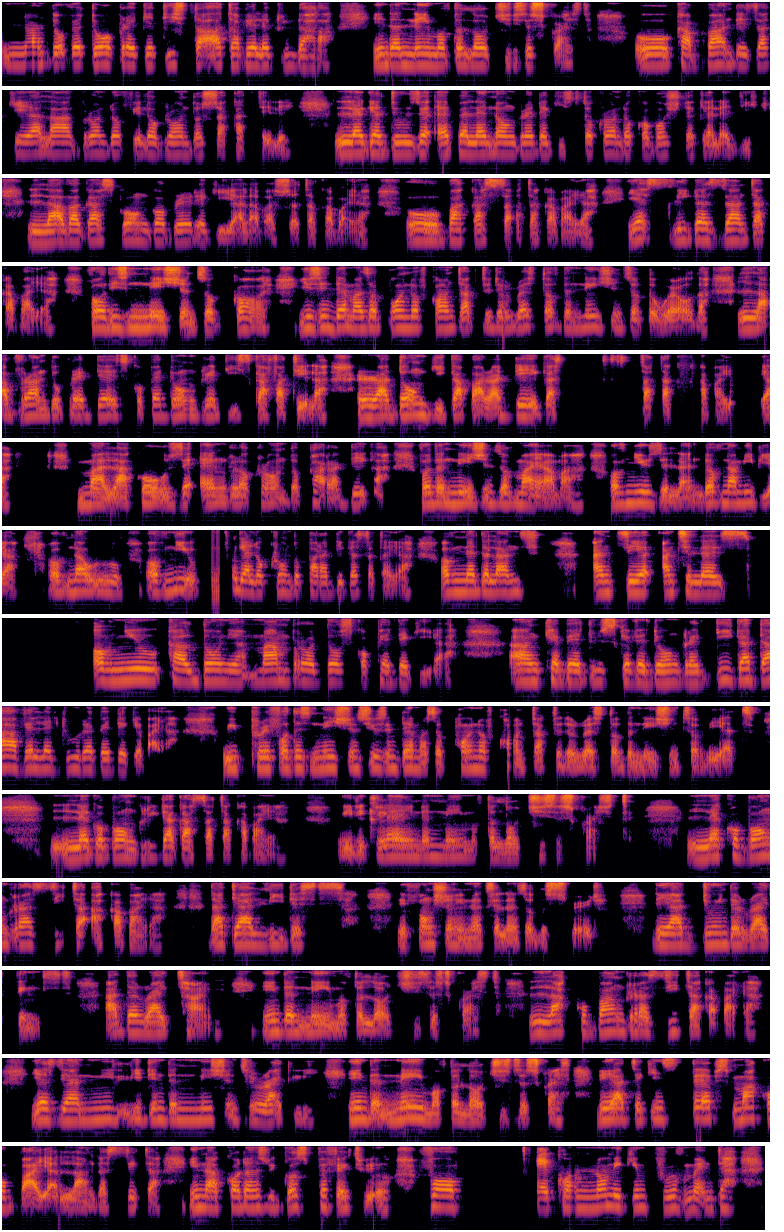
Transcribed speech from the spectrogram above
Nando vedo pregedista atavele grindaha. In the name of the Lord Jesus Christ. O kabande zakia la grondo filo grondo shakatele. Legeduze epele nongre de gisto krondo koboshte keledi. Lava gaskongo bredegi alaba shata kabaya. O bakasata kabaya. Yes, liga zanta kabaya. For these nations, of God, using them as a point of contact to the rest of the nations of the world. Lavrando predesco pedongre discafatila. Radongi kaparadega satakapaya. Malakose Anglocrondo Paradiga for the nations of Myanmar, of New Zealand, of Namibia, of Nauru, of New Galocrondo Paradiga Sataya, of Netherlands, Antilles, of New Caledonia, Mambro Dosco Pedegia, We pray for these nations using them as a point of contact to the rest of the nations of the earth. We declare in the name of the Lord Jesus Christ Akabaya, that they are leaders. They function in excellence of the Spirit. They are doing the right things at the right time. In the name of the Lord Jesus Christ. Lakobangra Zita Kabaya. Yes, they are leading the nations rightly. In the name of the Lord Jesus Christ. They are taking steps, Makobaya Langa Sita, in accordance with God's perfect will for economic improvement,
